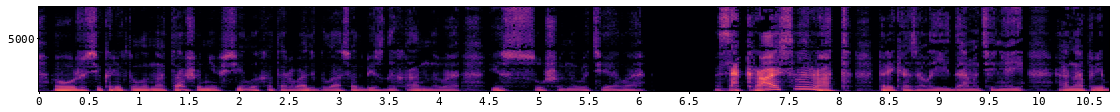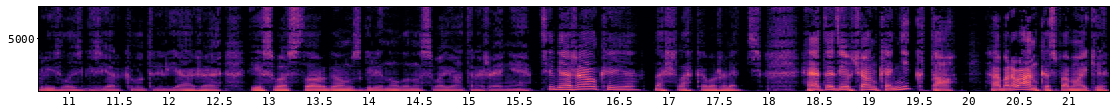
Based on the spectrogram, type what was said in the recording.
— в ужасе крикнула Наташа, не в силах оторвать глаз от бездыханного, иссушенного тела. «Закрой свой рот!» — приказала ей дама теней. Она приблизилась к зеркалу трильяжа и с восторгом взглянула на свое отражение. «Тебе жалко ее?» — нашла кого жалеть. «Эта девчонка никто, оборванка с помойки.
